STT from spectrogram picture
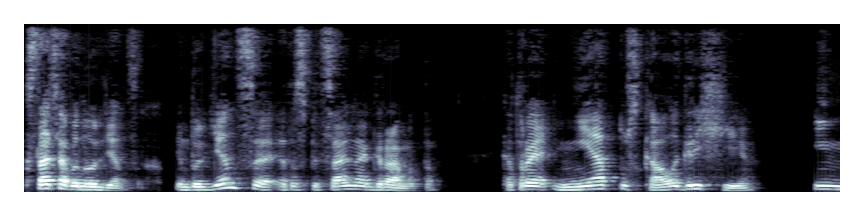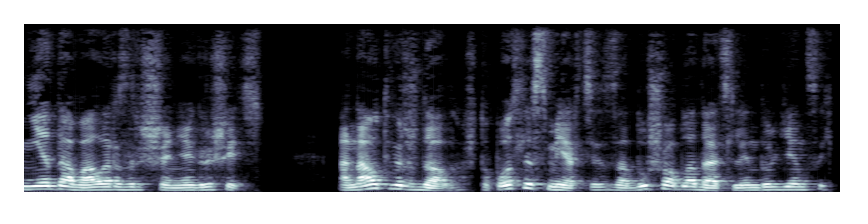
Кстати, об индульгенциях. Индульгенция – это специальная грамота, которая не отпускала грехи и не давала разрешения грешить. Она утверждала, что после смерти за душу обладателя индульгенций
